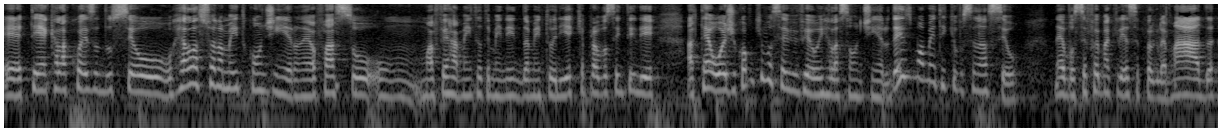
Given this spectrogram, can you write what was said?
é, tem aquela coisa do seu relacionamento com o dinheiro, né? Eu faço um- uma ferramenta também dentro da mentoria que é para você entender até hoje como que você viveu em relação ao dinheiro, desde o momento em que você nasceu. Né? Você foi uma criança programada,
